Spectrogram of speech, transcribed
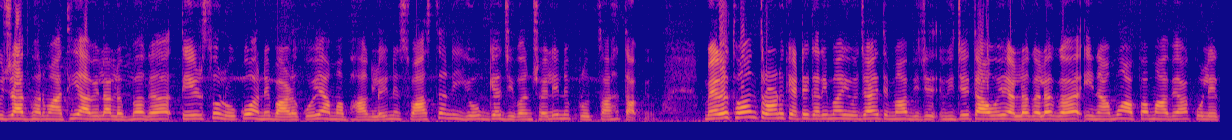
ગુજરાતભરમાંથી આવેલા લગભગ તેરસો લોકો અને બાળકોએ આમાં ભાગ લઈને સ્વાસ્થ્ય અને યોગ્ય જીવનશૈલીને પ્રોત્સાહન આપ્યું. મેરેથોન ત્રણ કેટેગરીમાં યોજાય, તેમાં વિજે- વિજેતાઓએ અલગ અલગ ઇનામો આપવામાં આવ્યા. કુલ એક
